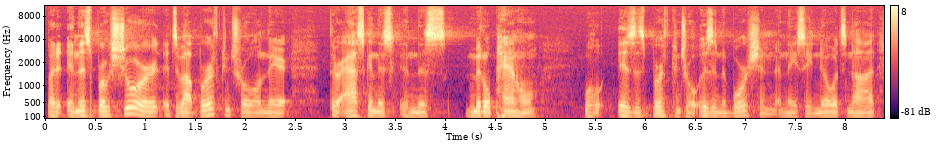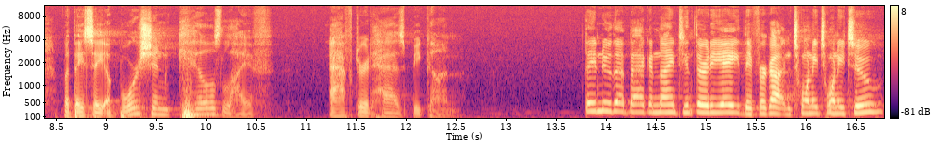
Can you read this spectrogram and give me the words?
But in this brochure, it's about birth control, and they're, they're asking this in this middle panel, well, is this birth control? Is it an abortion? And they say, no, it's not. But they say, abortion kills life after it has begun. They knew that back in 1938. They forgot in 2022.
